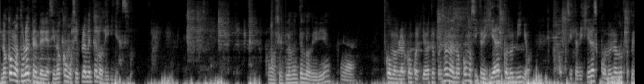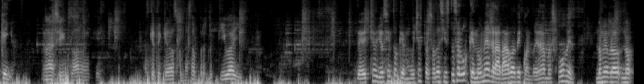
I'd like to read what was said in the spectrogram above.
No como tú lo entenderías, sino como simplemente lo dirías. Como simplemente lo diría, como... Como hablar con cualquier otra persona, no como si te dijeras con un niño, como si te dijeras con un adulto pequeño. Ah, sí, claro, que, te quedas con esa perspectiva y... De hecho, yo siento que muchas personas, y esto es algo que no me agradaba de cuando era más joven, no me hablaba- no,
